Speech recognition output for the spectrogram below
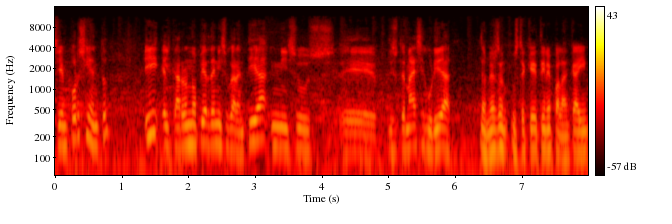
100% y el carro no pierde ni su garantía ni, sus, eh, ni su tema de seguridad. Don Nelson, usted que tiene palanca ahí,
